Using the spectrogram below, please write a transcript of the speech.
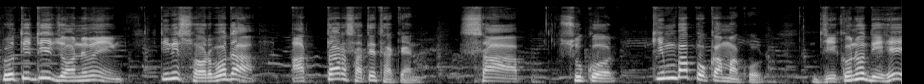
প্রতিটি জন্মে তিনি সর্বদা আত্মার সাথে থাকেন, সাপ, শুকর কিংবা পোকামাকড়। যে কোনো দেহে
